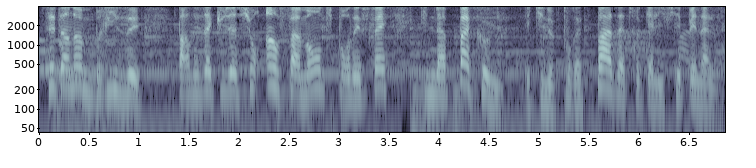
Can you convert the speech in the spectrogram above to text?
C'est un homme brisé par des accusations infamantes pour des faits qu'il n'a pas commis et qui ne pourraient pas être qualifiés pénalement.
